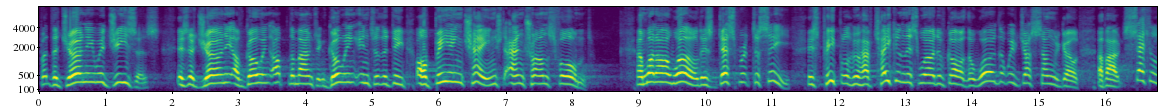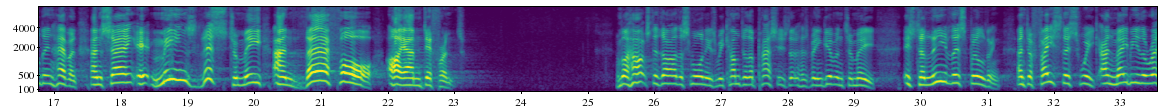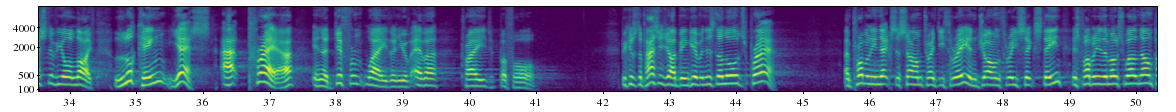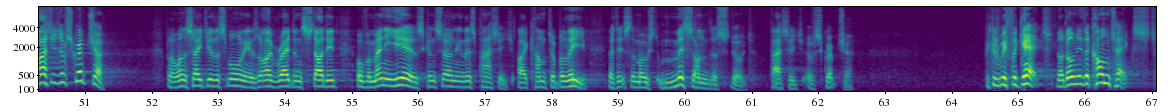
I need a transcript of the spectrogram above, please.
But the journey with Jesus is a journey of going up the mountain, going into the deep, of being changed and transformed. And what our world is desperate to see is people who have taken this word of God, the word that we've just sung about, settled in heaven, and saying, It means this to me, and therefore I am different. And my heart's desire this morning as we come to the passage that has been given to me is to leave this building and to face this week and maybe the rest of your life looking, yes, at prayer in a different way than you've ever prayed before. Because the passage I've been given is the Lord's Prayer. And probably next to Psalm 23 and John 3:16 is probably the most well-known passage of scripture. But I want to say to you this morning as I've read and studied over many years concerning this passage, I come to believe that it's the most misunderstood passage of scripture. Because we forget not only the context,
